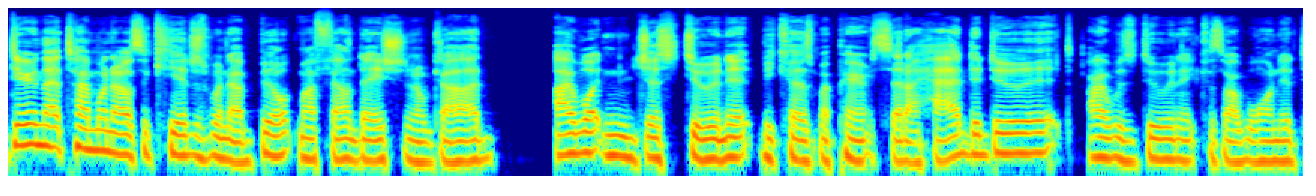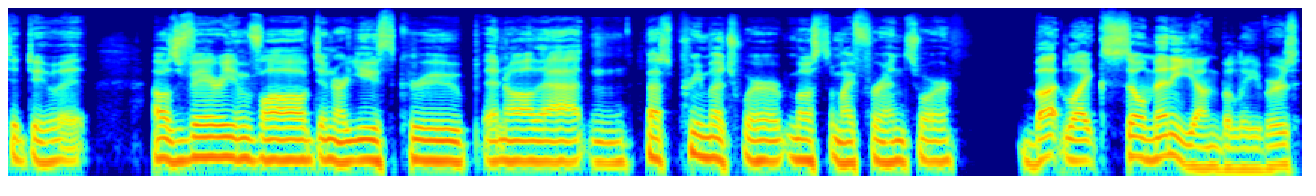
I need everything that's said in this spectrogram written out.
during that time when I was a kid is when I built my foundation of God. I wasn't just doing it because my parents said I had to do it. I was doing it because I wanted to do it. I was very involved in our youth group and all that. And that's pretty much where most of my friends were. But like so many young believers,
